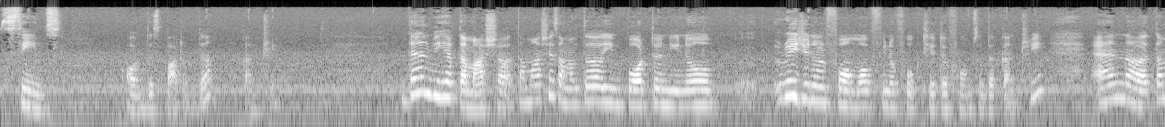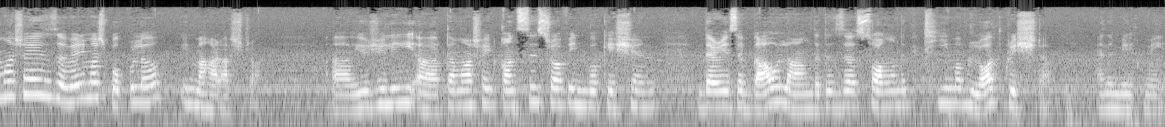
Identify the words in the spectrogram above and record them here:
saints of this part of the country. Then we have Tamasha. Tamasha is another important, you know, regional form of you know folk theatre forms of the country and uh, tamasha is very much popular in maharashtra uh, usually uh, tamasha it consists of invocation there is a gaulang that is a song on the theme of lord krishna and the milkmaid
